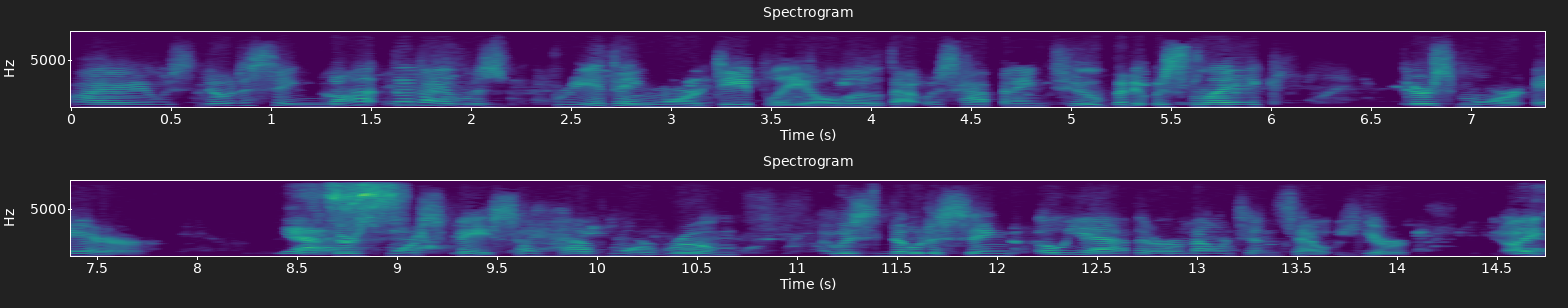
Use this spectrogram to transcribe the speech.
I was noticing not that I was breathing more deeply, although that was happening too, but it was like there's more air. Yes. There's more space. I have more room. I was noticing, oh yeah, there are mountains out here. I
